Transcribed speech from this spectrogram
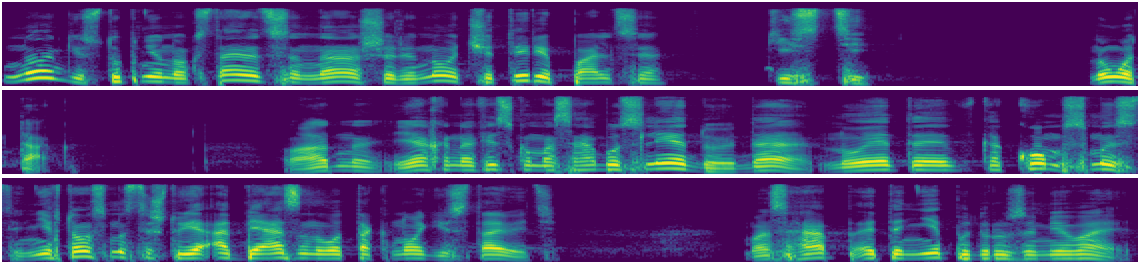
ноги, ступни ног ставятся на ширину 4 пальца кисти. Ну вот так. Ладно, я ханафитскому масхабу следую, да, но это в каком смысле? Не в том смысле, что я обязан вот так ноги ставить. Масхаб это не подразумевает,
